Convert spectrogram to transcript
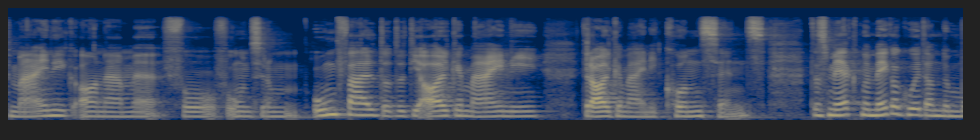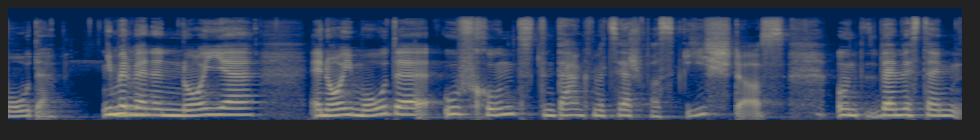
die Meinung annehmen von, von unserem Umfeld oder die allgemeine, der allgemeine Konsens. Das merkt man mega gut an der Mode. Immer mhm. wenn ein neuer eine neue Mode aufkommt, dann denkt man zuerst, was ist das? Und wenn man es dann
